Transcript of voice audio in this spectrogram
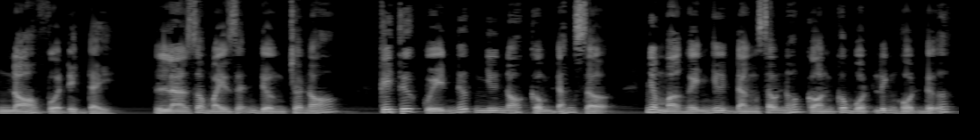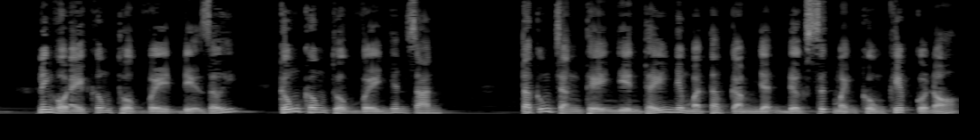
nó vừa đến đây là do mày dẫn đường cho nó. Cái thứ quỷ nước như nó không đáng sợ, nhưng mà hình như đằng sau nó còn có một linh hồn nữa. Linh hồn này không thuộc về địa giới, cũng không thuộc về nhân gian. Ta cũng chẳng thể nhìn thấy, nhưng mà ta cảm nhận được sức mạnh khủng khiếp của nó.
